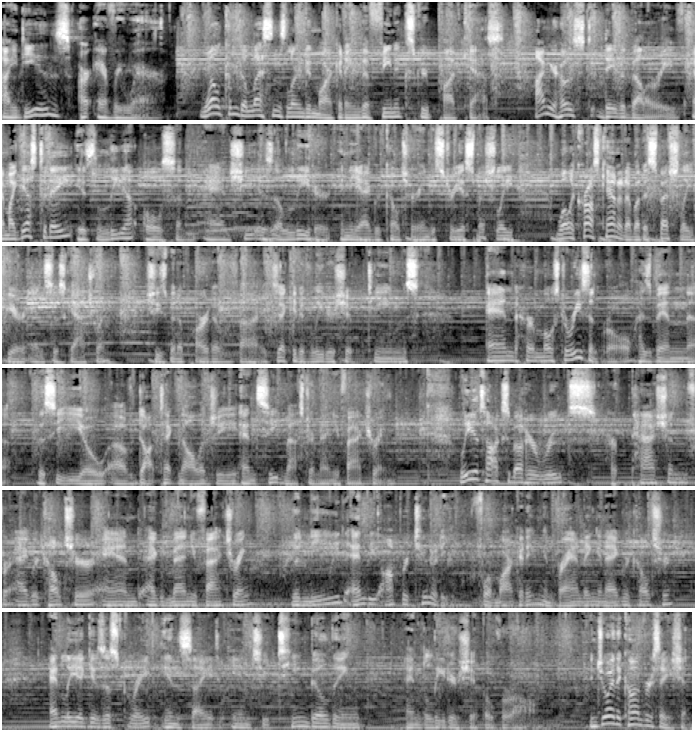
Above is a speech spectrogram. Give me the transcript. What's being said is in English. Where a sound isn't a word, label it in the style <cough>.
Ideas are everywhere. Welcome to Lessons Learned in Marketing, the Phoenix Group podcast. I'm your host, David Bellarive, and my guest today is Leah Olson, and she is a leader in the agriculture industry, especially, well, across Canada, but especially here in Saskatchewan. She's been a part of uh, executive leadership teams, and her most recent role has been the CEO of Dot Technology and Seedmaster Manufacturing. Leah talks about her roots, her passion for agriculture and ag manufacturing, the need and the opportunity for marketing and branding in agriculture. And Leah gives us great insight into team building and leadership overall. Enjoy the conversation.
